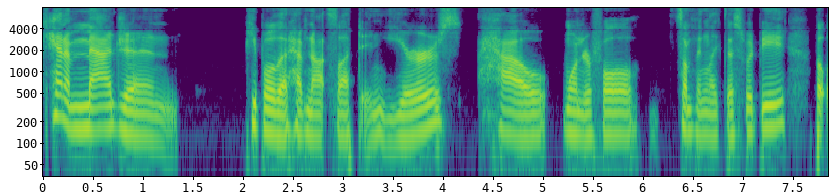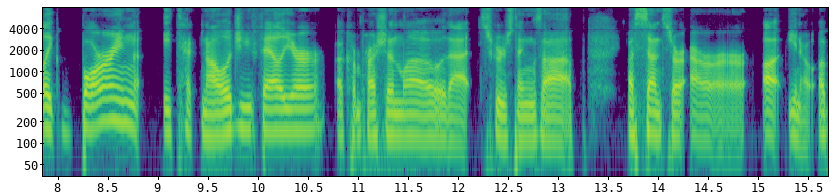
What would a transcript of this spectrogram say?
Can't imagine people that have not slept in years how wonderful something like this would be. But like barring a technology failure, a compression low that screws things up, a sensor error, uh, you know, a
